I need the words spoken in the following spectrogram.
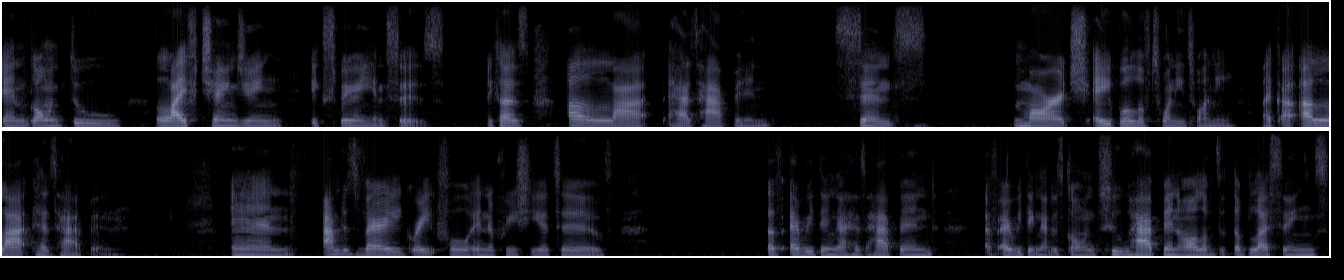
and going through life-changing experiences because a lot has happened since March, April of 2020. Like a, a lot has happened. And I'm just very grateful and appreciative of everything that has happened, of everything that is going to happen, all of the, the blessings,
